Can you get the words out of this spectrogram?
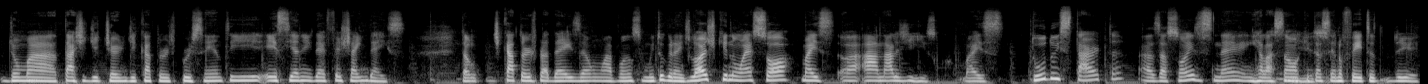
de uma taxa de churn de 14% e esse ano a gente deve fechar em 10%. Então, de 14 para 10 é um avanço muito grande. Lógico que não é só mais a, a análise de risco, mas tudo starta, as ações, né, em relação ao que está sendo feito de,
